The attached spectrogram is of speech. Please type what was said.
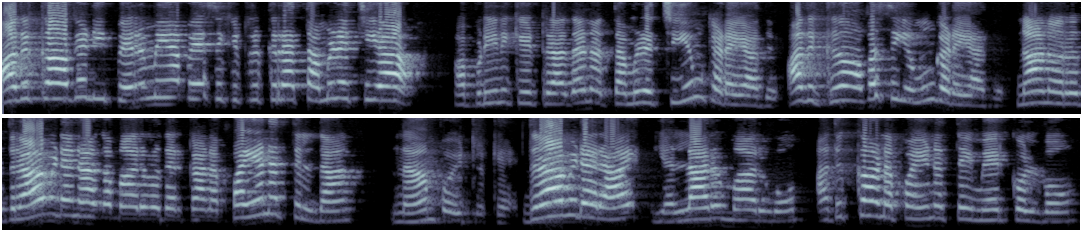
அதுக்காக நீ பெருமையா பேசிக்கிட்டு இருக்கிற தமிழச்சியா? அப்படின்னு கேட்டுறாத நான் தமிழச்சியும் கிடையாது. அதுக்கு அவசியமும் கிடையாது. நான் ஒரு திராவிடனாக மாறுவதற்கான பயணத்தில் தான் நான் போயிட்டு இருக்கேன். திராவிடராய் எல்லாரும் மாறுவோம். அதுக்கான பயணத்தை மேற்கொள்வோம்.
